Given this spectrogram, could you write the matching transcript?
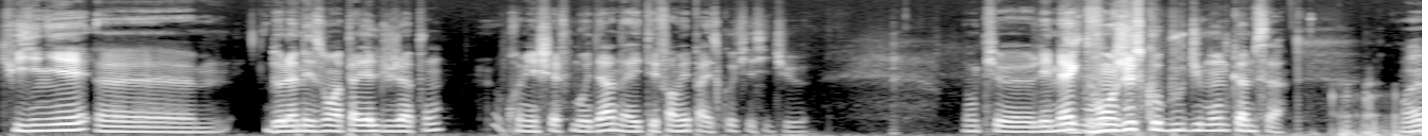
cuisinier de la maison impériale du Japon, le premier chef moderne, a été formé par Escoffier, si tu veux. Donc euh, les mecs vont jusqu'au bout du monde comme ça. Ouais,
